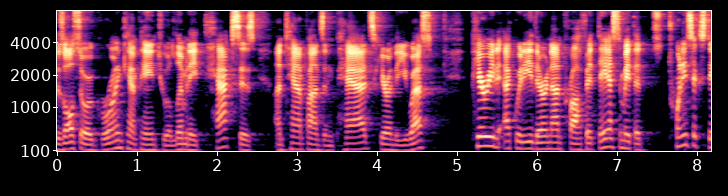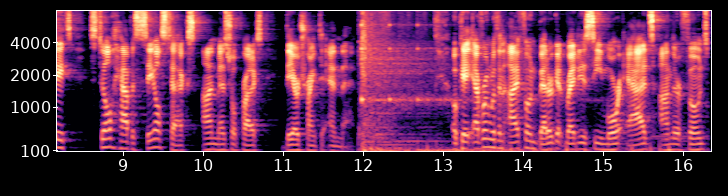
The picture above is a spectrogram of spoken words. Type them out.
There's also a growing campaign to eliminate taxes on tampons and pads here in the US. Period Equity, they're a nonprofit. They estimate that 26 states still have a sales tax on menstrual products. They are trying to end that. Okay, everyone with an iPhone better get ready to see more ads on their phones.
